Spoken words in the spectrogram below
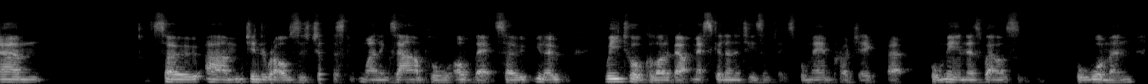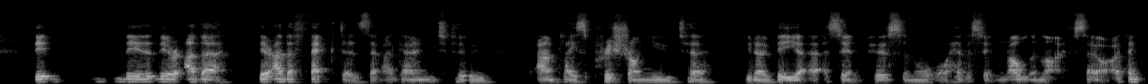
Um, so um, gender roles is just one example of that. So you know we talk a lot about masculinities and flexible man project, but for men as well as for women, there, there, there are other there are other factors that are going to um, place pressure on you to you know be a, a certain person or, or, have a certain role in life. So I think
